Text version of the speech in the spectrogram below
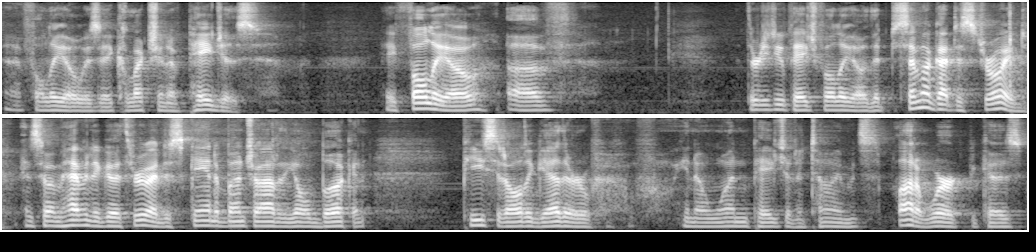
Uh, folio is a collection of pages. A folio of 32 page folio that somehow got destroyed. And so I'm having to go through, I just scanned a bunch out of the old book and piece it all together, you know, one page at a time. It's a lot of work because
